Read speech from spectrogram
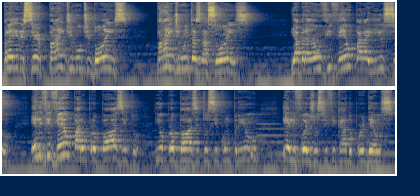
para ele ser pai de multidões, pai de muitas nações. E Abraão viveu para isso. Ele viveu para o propósito e o propósito se cumpriu e ele foi justificado por Deus.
